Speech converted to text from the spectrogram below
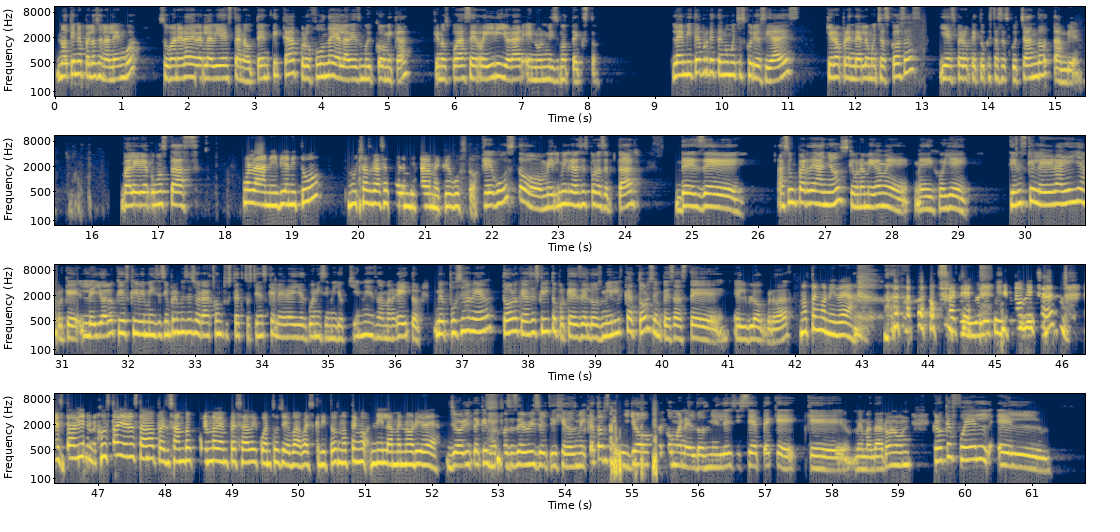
No tiene pelos en la lengua, su manera de ver la vida es tan auténtica, profunda y a la vez muy cómica, que nos puede hacer reír y llorar en un mismo texto. La invité porque tengo muchas curiosidades, quiero aprenderle muchas cosas y espero que tú que estás escuchando también. Valeria, ¿cómo estás? Hola, Ani, bien, ¿y tú? Muchas gracias por invitarme, qué gusto. Qué gusto, mil, mil gracias por aceptar. Desde hace un par de años que una amiga me, me dijo, oye, tienes que leer a ella, porque leyó a lo que yo escribí y me dice, siempre me haces llorar con tus textos, tienes que leer a ella, es buenísimo. Y yo, ¿quién es la Margator? Me puse a ver todo lo que has escrito, porque desde el 2014 empezaste el blog, ¿verdad? No tengo ni idea. o sea que, y tú dices, está bien, justo ayer estaba pensando cuándo había empezado y cuántos llevaba escritos, no tengo ni la menor idea. Yo ahorita que me puse a hacer research dije 2014 y yo fue como en el 2017 que, que me mandaron un, creo que fue el,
